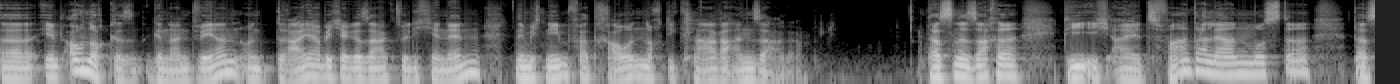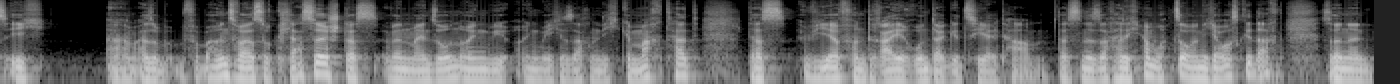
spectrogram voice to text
äh, eben auch noch genannt werden. Und drei habe ich ja gesagt, will ich hier nennen, nämlich neben Vertrauen noch die klare Ansage. Das ist eine Sache, die ich als Vater lernen musste, dass ich ähm, also bei uns war es so klassisch, dass wenn mein Sohn irgendwie irgendwelche Sachen nicht gemacht hat, dass wir von drei runtergezählt haben. Das ist eine Sache, die haben wir uns auch nicht ausgedacht, sondern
